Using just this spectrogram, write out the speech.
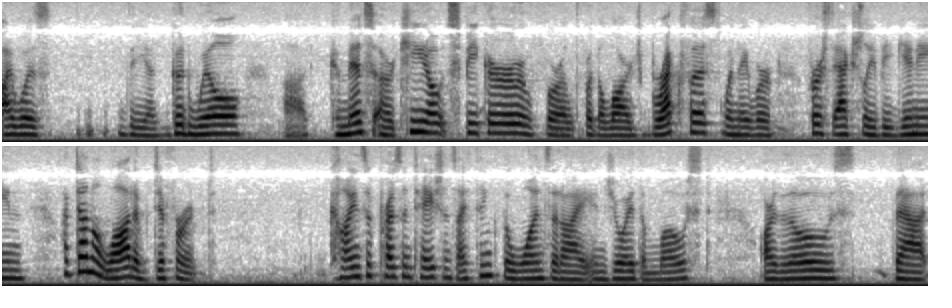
I was the uh, Goodwill uh, commence or keynote speaker for for the large breakfast when they were first actually beginning. I've done a lot of different kinds of presentations. I think the ones that I enjoy the most are those that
